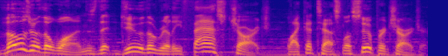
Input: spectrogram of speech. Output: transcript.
Those are the ones that do the really fast charge, like a Tesla supercharger.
